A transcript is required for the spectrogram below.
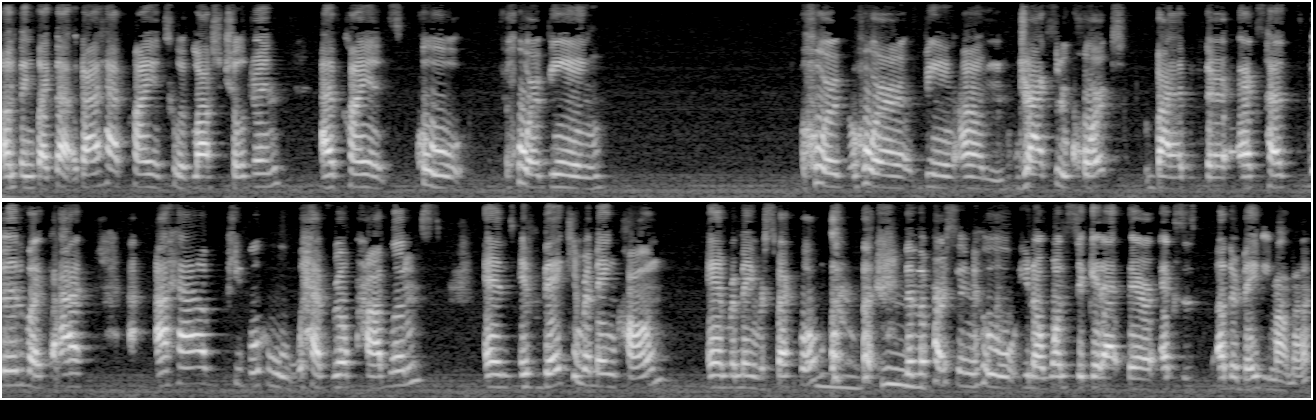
on things like that. Like I have clients who have lost children. I have clients who who are being who are who are being um, dragged through court by their ex husbands. Like I I have people who have real problems and if they can remain calm and remain respectful, Mm-hmm. then the person who you know wants to get at their ex's other baby mama,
